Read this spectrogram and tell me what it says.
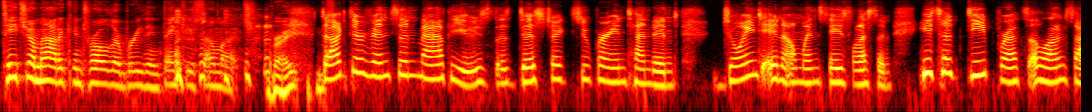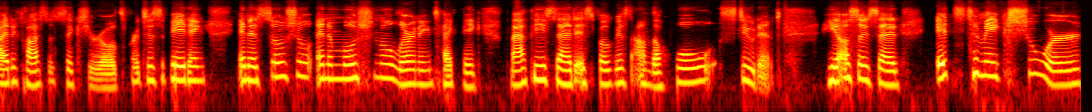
teach them how to control their breathing. Thank you so much. right. Dr. Vincent Matthews, the district superintendent, joined in on Wednesday's lesson. He took deep breaths alongside a class of six year olds participating in a social and emotional learning technique Matthews said is focused on the whole student. He also said it's to make sure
